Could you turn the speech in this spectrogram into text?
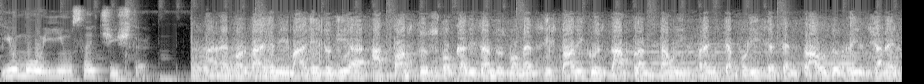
e o Moinho Santista. A reportagem de imagens do dia, apostos focalizando os momentos históricos da plantão em frente à Polícia Central do Rio de Janeiro.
